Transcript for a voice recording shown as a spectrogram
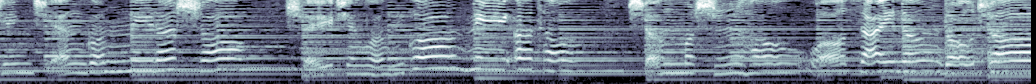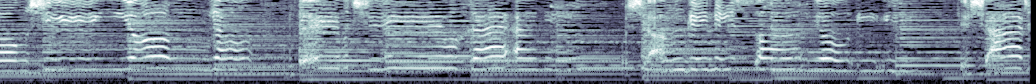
经牵过你的手。睡前吻过你额头？什么时候我才能够重新拥有？对不起，我还爱你，想给你所有意义。天下着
